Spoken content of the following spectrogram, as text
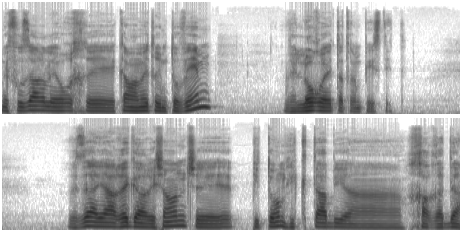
מפוזר לאורך uh, כמה מטרים טובים, ולא רואה את הטרמפיסטית. וזה היה הרגע הראשון שפתאום הכתה בי החרדה,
